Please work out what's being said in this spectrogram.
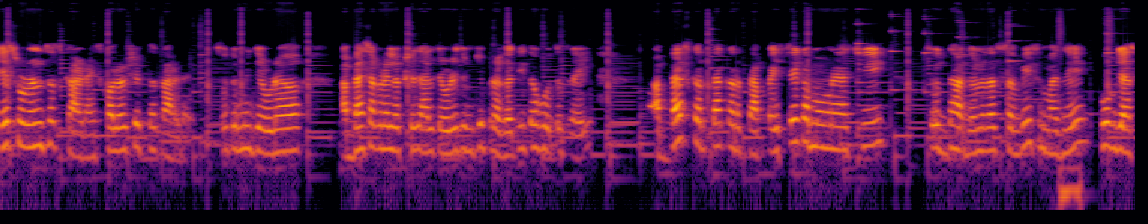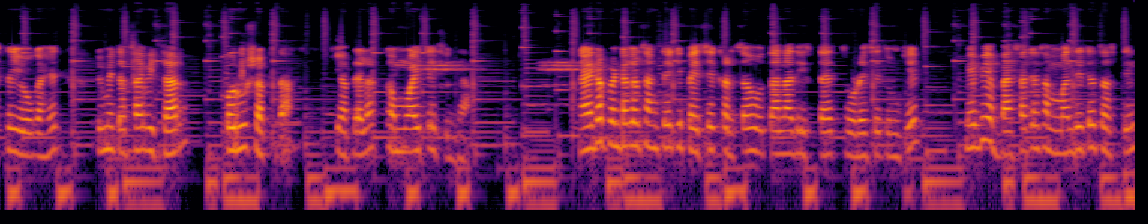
हे स्टुडंटचंच कार्ड आहे स्कॉलरशिपचं कार्ड आहे. सो तुम्ही जेवढं अभ्यासाकडे लक्ष द्याल तेवढी तुमची प्रगती तर होतच राहील. अभ्यास करता करता पैसे कमवण्याची सुद्धा दोन हजार सव्वीसमध्ये खूप जास्त योग आहेत. तुम्ही तसा विचार करू शकता की आपल्याला कमवायचे सुद्धा. नाईट ऑफ पेंटाकल सांगते की पैसे खर्च होताना दिसत आहेत थोडेसे तुमचे. मे बी अभ्यासाच्या संबंधितच असतील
